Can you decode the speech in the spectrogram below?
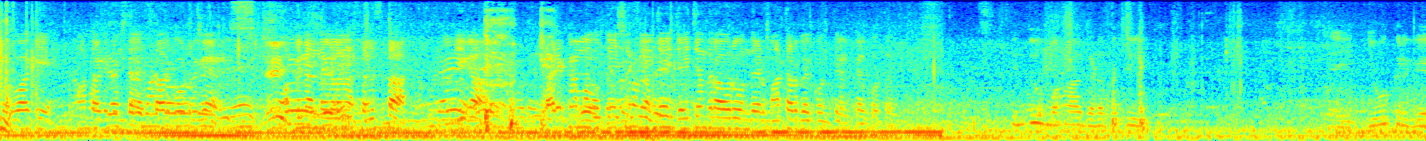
ಪರವಾಗಿ ಮಾತಾಡಿದಂಥ ಎಸ್ ಆರ್ ಗೌಡ್ರಿಗೆ ಅಭಿನಂದನೆಗಳನ್ನು ಸಲ್ಲಿಸ್ತಾ ಈಗ ಕಾರ್ಯಕ್ರಮ ಉದ್ದೇಶಕ್ಕೆ ಅಜಯ್ ಜಯಚಂದ್ರ ಅವರು ಒಂದೆರಡು ಮಾತಾಡಬೇಕು ಅಂತ ಹೇಳಿ ಕೇಳ್ಕೊತಾರೆ ಹಿಂದೂ ಮಹಾಗಣಪತಿ ಯುವಕರಿಗೆ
